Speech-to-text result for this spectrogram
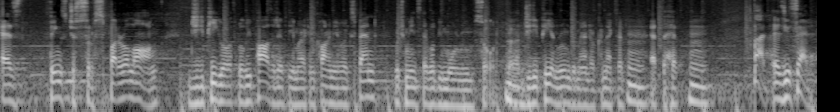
as things just sort of sputter along, GDP growth will be positive, the American economy will expand, which means there will be more rooms sold. Mm. Uh, GDP and room demand are connected mm. at the hip. Mm. But as you said,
